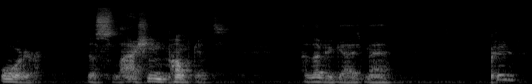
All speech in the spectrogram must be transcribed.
Order, the Slashing Pumpkins. I love you guys, man. Peace.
